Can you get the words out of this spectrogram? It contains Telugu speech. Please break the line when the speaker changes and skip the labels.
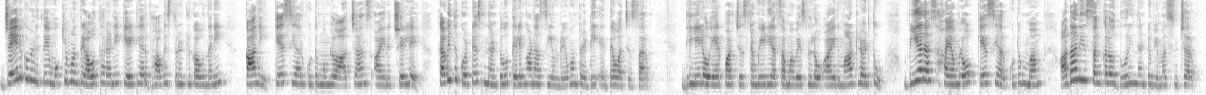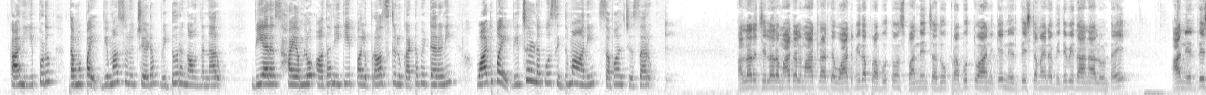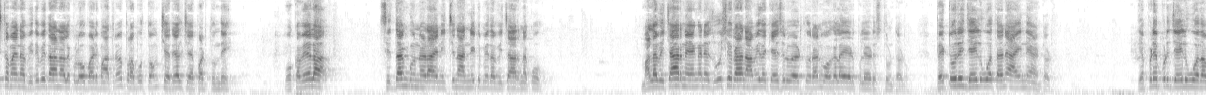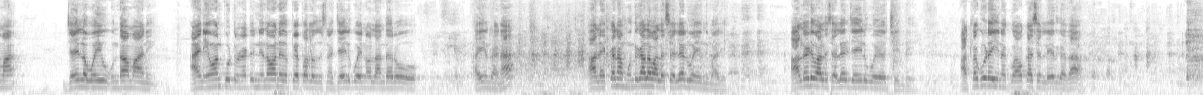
జైలుకు వెళితే ముఖ్యమంత్రి అవుతారని కేటీఆర్ భావిస్తున్నట్లుగా ఉందని. కానీ కేసీఆర్ కుటుంబంలో ఆ ఛాన్స్ ఆయన చెల్లె కవిత కొట్టేసిందంటూ తెలంగాణ సీఎం రేవంత్ రెడ్డి ఎద్దేవా చేశారు. ఢిల్లీలో ఏర్పాటు చేసిన మీడియా సమావేశంలో ఆయన మాట్లాడుతూ బీఆర్ఎస్ హయాంలో కేసీఆర్ కుటుంబం అదానీ సంఖలో దూరిందంటూ విమర్శించారు. కానీ ఇప్పుడు తమపై విమర్శలు చేయడం విడ్డూరంగా ఉందన్నారు. బీఆర్ఎస్ హయాంలో అదానీకి పలు ప్రాజెక్టులు కట్టబెట్టారని వాటిపై విచారణకు సిద్ధమా అని సవాల్ చేశారు.
అల్లర చిల్లర మాటలు మాట్లాడితే వాటి మీద ప్రభుత్వం స్పందించదు. ప్రభుత్వానికి నిర్దిష్టమైన విధి విధానాలు ఉంటాయి. ఆ నిర్దిష్టమైన విధి విధానాలకు లోబడి మాత్రమే ప్రభుత్వం చర్యలు చేపడుతుంది. ఒకవేళ సిద్ధంగా ఉన్నాడు ఆయన ఇచ్చిన అన్నిటి మీద విచారణకు. మళ్ళీ విచారణ ఏంగానే చూసిరా నా మీద కేసులు పెడుతురని ఒకలా ఏడుపులు ఏడుస్తుంటాడు. పెట్టూరి జైలు పోతానే ఆయన్నే అంటాడు. ఎప్పుడెప్పుడు జైలు పోదామా? జైల్లో పోయి ఉందామా అని. ఆయన ఏమనుకుంటున్నట్టు నిన్న అనేది పేపర్లో చూసిన జైలుకు పోయిన వాళ్ళందరూ అయినరానా? ఆ లెక్కన ముందుగాల వాళ్ళ సెల్లెలు పోయింది మరి. ఆల్రెడీ వాళ్ళ సెల్లెలు జైలుకు పోయి వచ్చింది. అట్లా కూడా ఈయనకు అవకాశం లేదు కదా.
